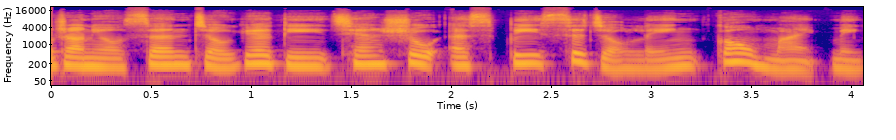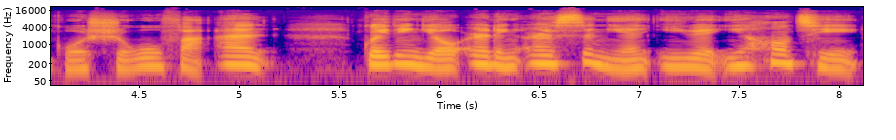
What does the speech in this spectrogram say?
长纽森九月底签署 SB 四九零购买美国食物法案，规定由二零二四年一月一号起，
